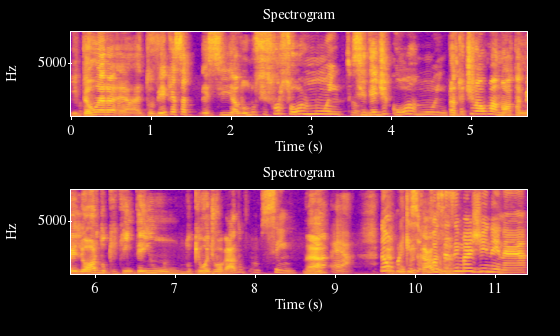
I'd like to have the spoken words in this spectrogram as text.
Então era, é, tu vê que essa, esse aluno se esforçou, Muito. se dedicou Muito. Pra tu tirar uma nota melhor do que quem tem um, do que um advogado, Sim, né? é. Não, É porque vocês né? imaginem, né?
